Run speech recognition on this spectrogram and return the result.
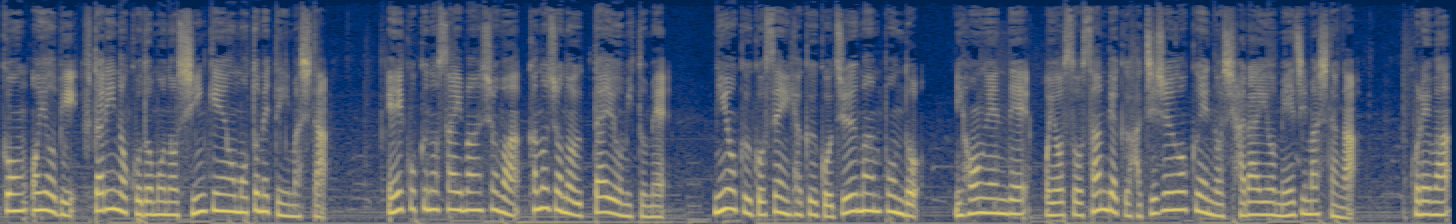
婚及び2人の子供の親権を求めていました。英国の裁判所は彼女の訴えを認め2億5150万ポンド日本円でおよそ380億円の支払いを命じましたがこれは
